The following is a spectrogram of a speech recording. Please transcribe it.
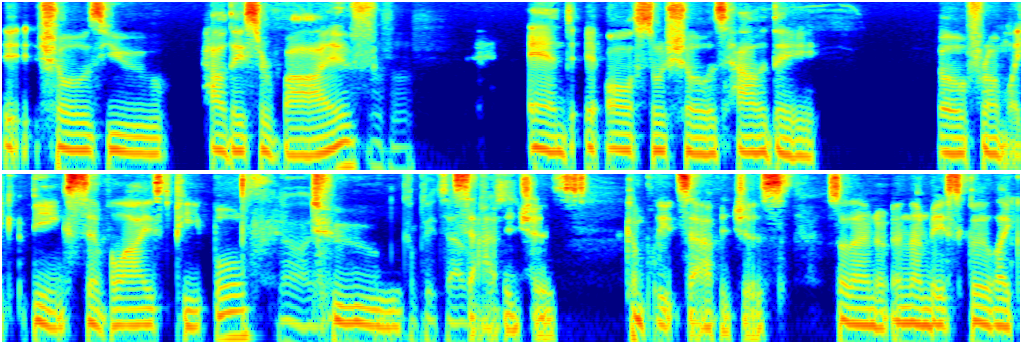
it shows you how they survive Mhm. and it also shows how they go from like being civilized people yeah. to complete savages. savages complete savages so then and then basically like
